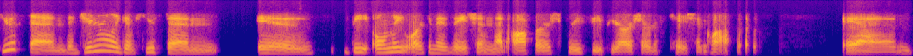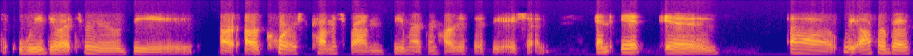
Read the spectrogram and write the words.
Houston, the Junior League of Houston is the only organization that offers free CPR certification classes. And we do it through the, our, our course comes from the American Heart Association. And it is, uh, we offer both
